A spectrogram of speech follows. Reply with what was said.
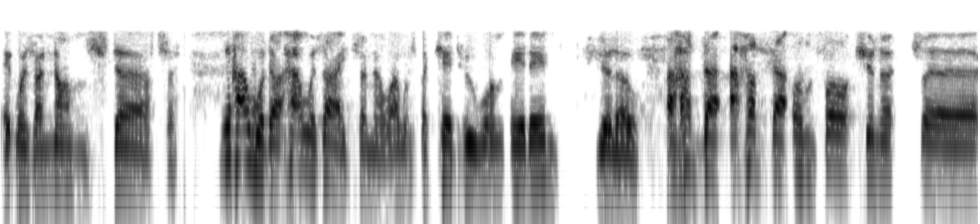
it was a non-starter. How would I, how was I to know? I was the kid who wanted in. You know, I had that I had that unfortunate uh,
